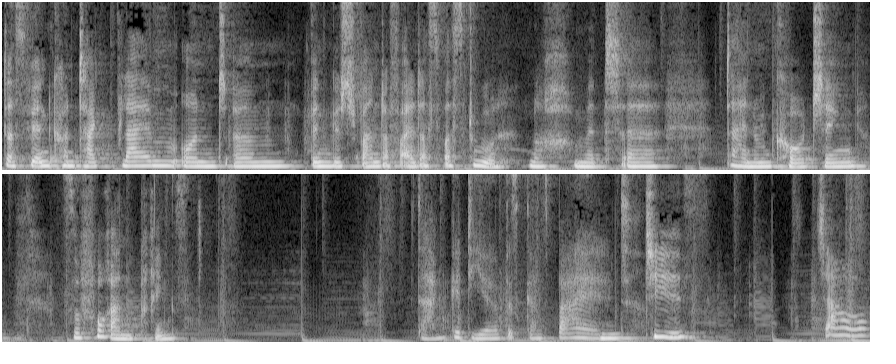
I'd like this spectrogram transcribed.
dass wir in Kontakt bleiben und ähm, bin gespannt auf all das, was du noch mit äh, deinem Coaching so voranbringst. Danke dir, bis ganz bald. Tschüss. Ciao.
